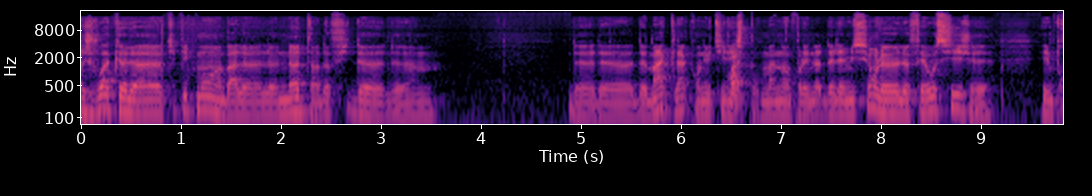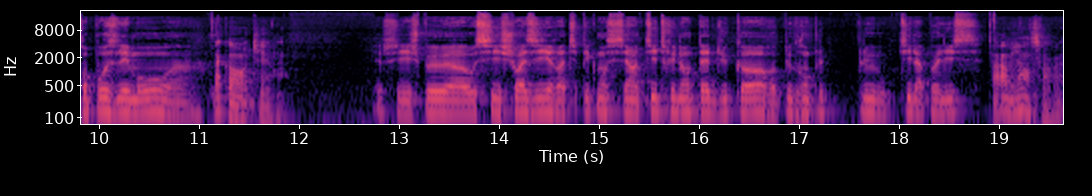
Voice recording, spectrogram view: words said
je vois que typiquement, bah, le, le note hein, de, de, de, de, de- de Mac là qu'on utilise Ouais. pour maintenant pour les notes de l'émission le, le fait aussi. Il me propose les mots. euh, D'accord, ok. et si je peux euh, aussi choisir, euh, typiquement, si c'est un titre, une en-tête du corps, plus grand, plus, plus petit, la police. Ah, bien ça, ouais.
